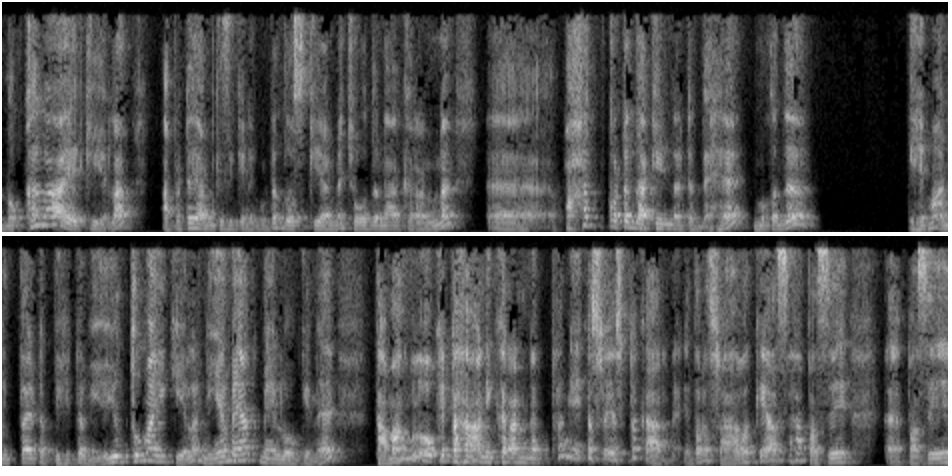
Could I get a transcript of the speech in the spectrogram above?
නොකලාය කියලා අපිට යම්කිසි කෙනෙකුට දොස් කියන්න චෝදනා කරන්න පහත් කොට දකින්නට බෑ මොකද එහෙම අනිත් අයට පිහිට විය යුතුමයි කියලා නියමයක් මේ ලෝකේ නැහැ. තමන් ලෝකෙට හානි කරන්නේ නැත්නම් ඒක ශ්‍රේෂ්ඨ කාරණයක්. ඒතකොට ශ්‍රාවකයා සහ පසේ පසේ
